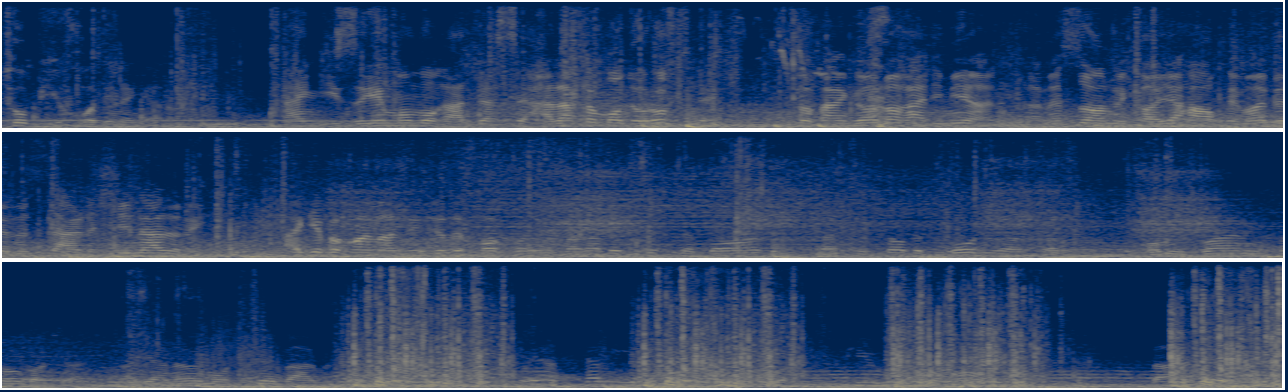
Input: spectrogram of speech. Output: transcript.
تو بی خودی نگران. انگیزه ما مقدسه هدف ما درسته. تفنگدار ما قدیمی هن. و مثل آمریکایی هواپیمای بدون سرنشین نداریم. اگه بخوایم از اینجا دفاع کنیم فقط به سیستم بار و حساب تو نیاز داریم. امیدوارم اینطور باشد وگرنه به مشکل برمیخوریم باید کمی این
